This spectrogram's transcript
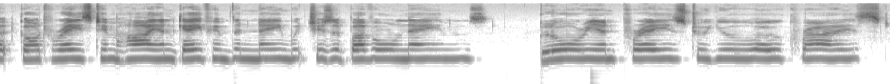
but God raised him high and gave him the name which is above all names. Glory and praise to you, O Christ.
